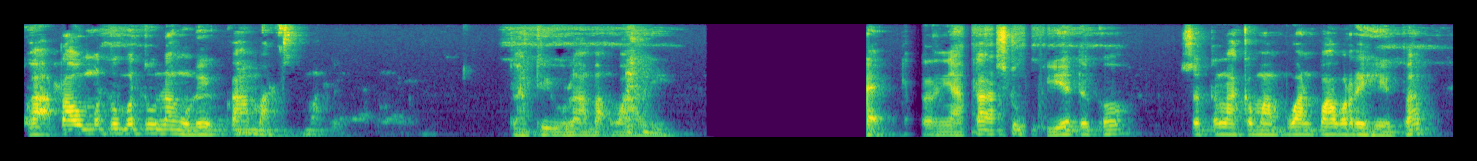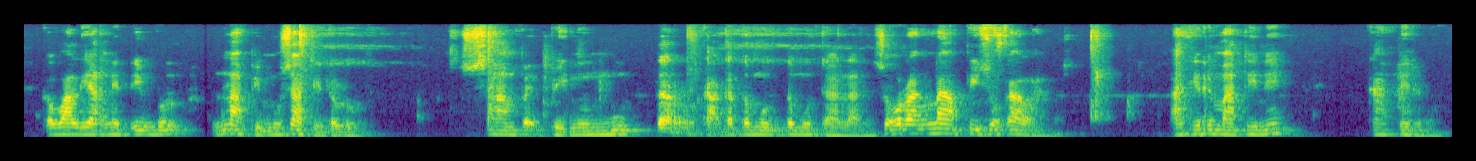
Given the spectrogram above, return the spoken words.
Gak tau metu-metu nang ngene kamar. Dadi ulama wali. Eh, Ternyata sugiye teko setelah kemampuan power hebat, kewaliannya timbul, Nabi Musa diteluh. Sampai bingung muter, gak ketemu-ketemu dalan. Seorang nabi so kalah. Akhirnya mati nih kafir.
